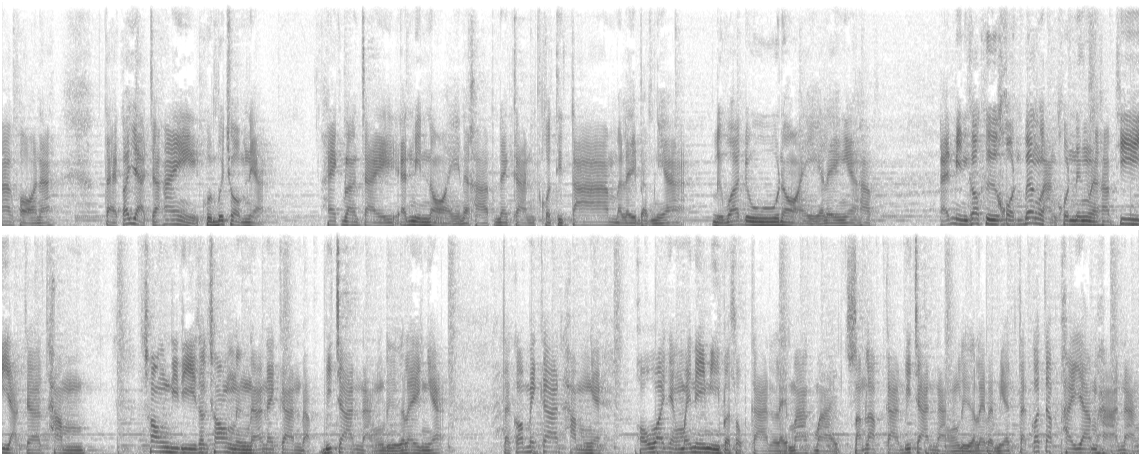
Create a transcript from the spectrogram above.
มากพอนะ แต่ก็อยากจะให้คุณผู้ชมเนี่ยให้กำลังใจแอดมินหน่อยนะครับในการกดติดตามอะไรแบบนี้หรือว่าดูหน่อยอะไรเงี้ยครับ แอดมินก็คือคนเบื้องหลังคนหนึงนะครับที่อยากจะทำช่องดีๆสักช่องหนึ่งนะในการแบบวิจารณ์หนังหรืออะไรอย่างเงี้ยแต่ก็ไม่กล้าทำไง เพราะว่ายังไม่ได้มีประสบการณ์อะไรมากมายสำหรับการวิจารณ์หนังหรืออะไรแบบนี้แต่ก็จะพยายามหาหนัง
